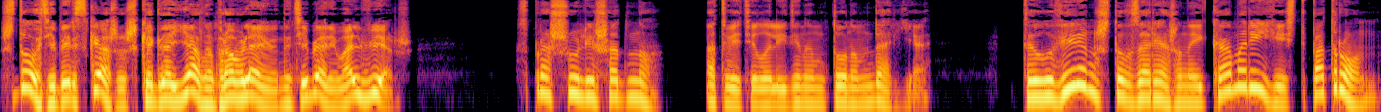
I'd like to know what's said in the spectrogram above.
что теперь скажешь, когда я направляю на тебя револьвер?» «Спрошу лишь одно», — ответила ледяным тоном Дарья. «Ты уверен, что в заряженной камере есть патрон?»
